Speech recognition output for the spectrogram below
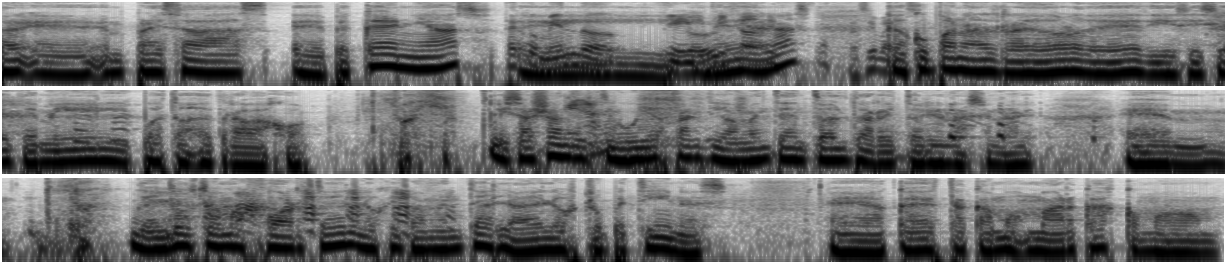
eh, empresas eh, pequeñas ¿Está comiendo? y Sí, medianas que ocupan alrededor de 17.000 puestos de trabajo y se hayan distribuido prácticamente en todo el territorio nacional. Eh, la industria más fuerte, lógicamente, es la de los chupetines. Eh, acá destacamos marcas como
